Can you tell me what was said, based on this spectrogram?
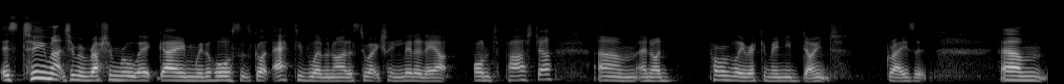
it's too much of a Russian roulette game with a horse that's got active laminitis to actually let it out onto pasture, um, and I'd probably recommend you don't graze it. Um,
